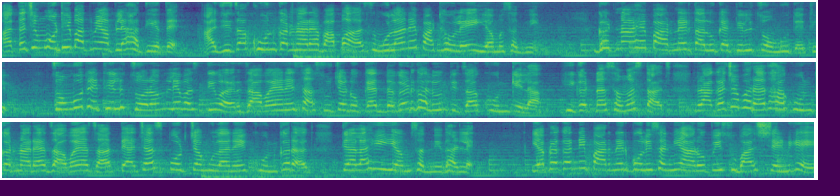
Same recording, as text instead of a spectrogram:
आताची मोठी बातमी आपल्या हाती येते. आजीचा खून करणाऱ्या बापास मुलाने पाठवले यमसदनी. घटना आहे पारनेर तालुक्यातील चोंबूत येथील. चोंबूत येथील चोरमले वस्तीवर जावयाने सासूच्या डोक्यात दगड घालून तिचा खून केला. ही घटना समजताच रागाच्या भरात हा खून करणाऱ्या जावयाचा त्याच्याच पोटच्या मुलाने खून करत त्यालाही यमसदनी धाडले. या प्रकरणी पारनेर पोलिसांनी आरोपी सुभाष शेंडगे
